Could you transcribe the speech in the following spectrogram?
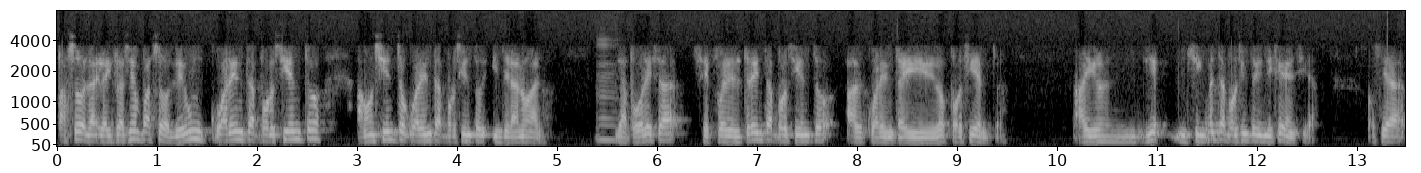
pasó, la, inflación pasó de un 40% a un 140% interanual. Mm. La pobreza se fue del 30% al 42%. Hay un, 50% de indigencia. O sea,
